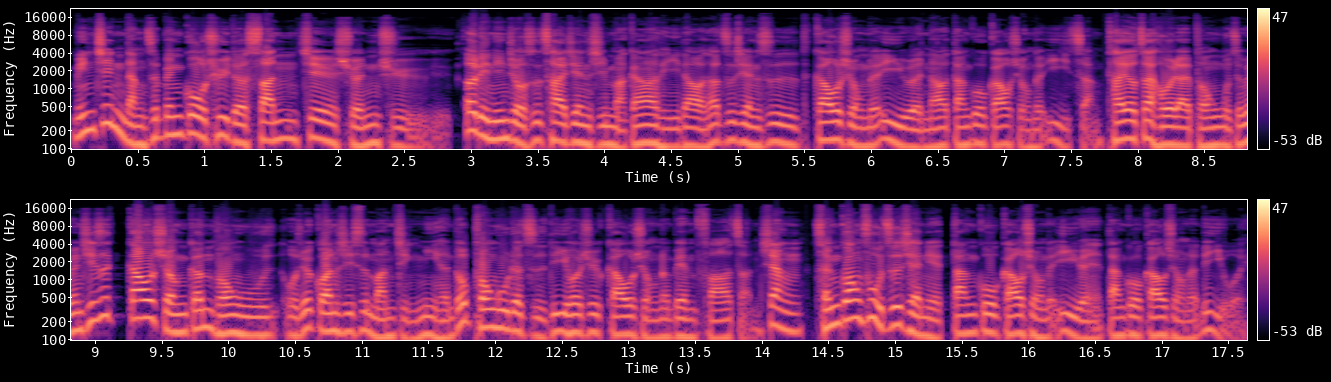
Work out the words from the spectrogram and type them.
民进党这边过去的三届选举，二零零九是蔡建兴嘛，刚刚提到他之前是高雄的议员，然后当过高雄的议长，他又再回来澎湖这边。其实高雄跟澎湖，我觉得关系是蛮紧密，很多澎湖的子弟会去高雄那边发展。像陈光复之前也当过高雄的议员，也当过高雄的立委。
